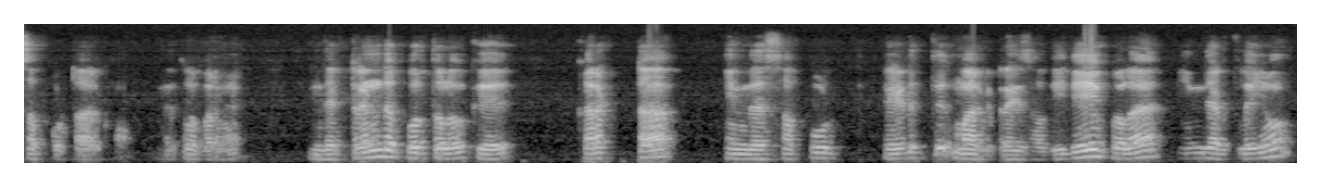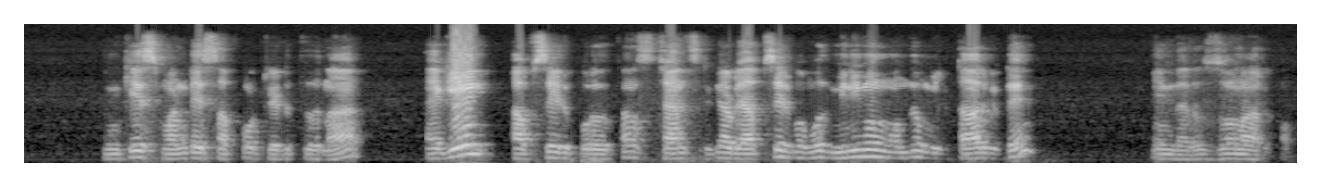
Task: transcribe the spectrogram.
சப்போர்ட்டாக இருக்கும். இந்த இடத்துல பாருங்க. இந்த ட்ரெண்டை பொறுத்தளவுக்கு கரெக்டாக இந்த சப்போர்ட் எடுத்து மார்க்கெட் ரைஸ் ஆகுது. இதே போல இந்த இடத்துலையும் இன்கேஸ் மண்டே சப்போர்ட் எடுத்ததுன்னா அகெயின் அப்சைடு போகிறது தான் சான்ஸ் இருக்கு. அப்படி அப்சைடு போகும்போது மினிமம் வந்து உங்களுக்கு டார்கெட்டு இந்த ஜோனா இருக்கும்.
